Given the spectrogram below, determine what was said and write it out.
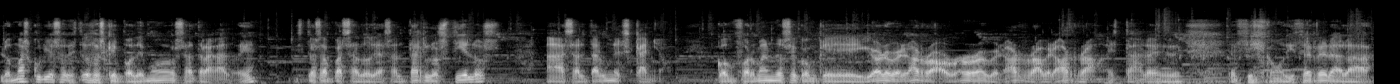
Lo más curioso de todo es que Podemos ha tragado, ¿eh? Esto se ha pasado de asaltar los cielos a asaltar un escaño, conformándose con que esta, en fin, como dice Herrera,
